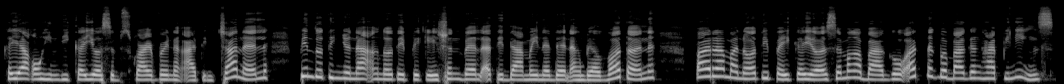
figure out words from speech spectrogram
Kaya kung hindi kayo subscriber ng ating channel, pindutin nyo na ang notification bell at idamay na din ang bell button para ma-notify kayo sa mga bago at nagbabagang happenings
